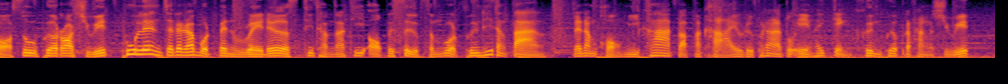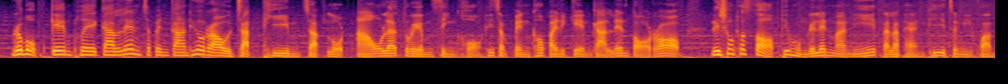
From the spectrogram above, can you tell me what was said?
ต่อสู้เพื่อรอดชีวิต ผู้เล่นจะได้รับบทเป็น Raiders ที่ทำหน้าที่ออกไปสืบสำรวจพื้นที่ต่างๆ และนำของมีค่ากลับมาขาย หรือพัฒนาตัวเองให้เก่งขึ้นเพื่อประทังชีวิตระบบเกมเพลย์การเล่นจะเป็นการที่เราจัดทีมจัดโหลดเอาท์และเตรียมสิ่งของที่จำเป็นเข้าไปในเกมการเล่นต่อรอบในช่วงทดสอบที่ผมได้เล่นมานี้ แต่ละแผนที่จะมีความ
